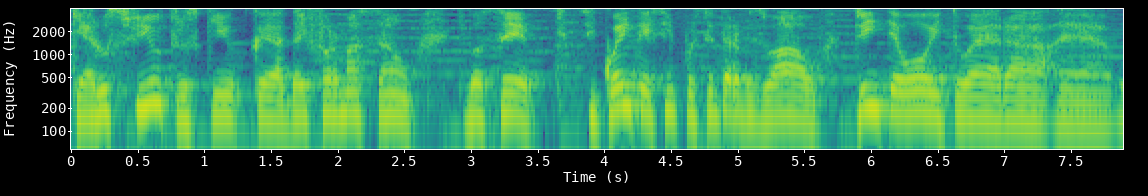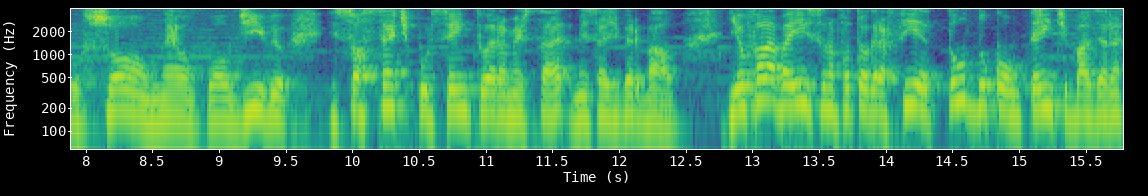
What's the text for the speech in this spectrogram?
que eram os filtros que, que, da informação, que você 55% era visual, 38 era é, o som, né, o audível, e só 7% era mensagem, mensagem verbal. E eu falava isso na fotografia, todo contente, baseado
